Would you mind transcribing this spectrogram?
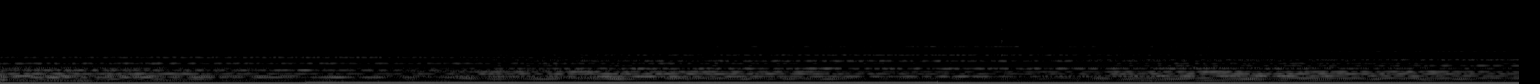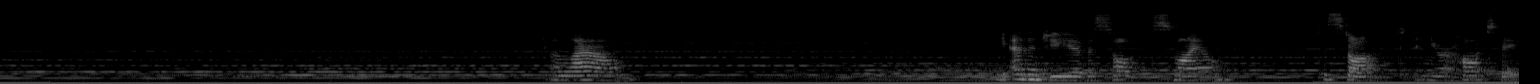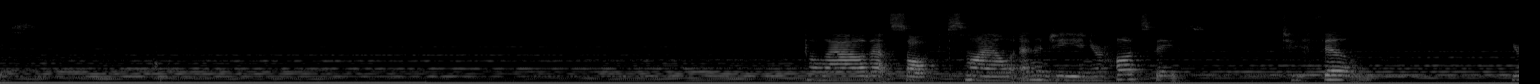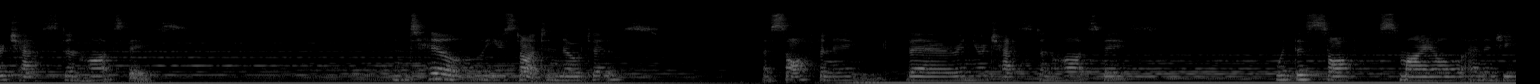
Energy of a soft smile to start in your heart space. Allow that soft smile energy in your heart space to fill your chest and heart space until you start to notice a softening there in your chest and heart space with this soft smile energy.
